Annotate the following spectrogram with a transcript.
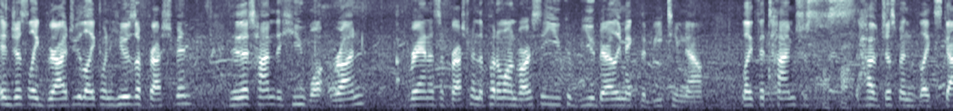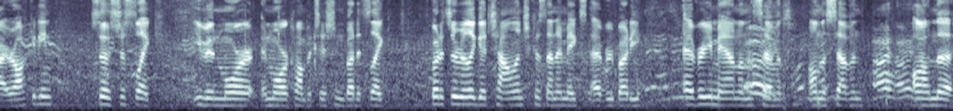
and just like gradually, like when he was a freshman, the time that he run, ran as a freshman, to put him on varsity, you could you barely make the B team now. Like the times just have just been like skyrocketing, so it's just like even more and more competition. But it's like but it's a really good challenge because then it makes everybody, every man on the seventh, on the seventh, on the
